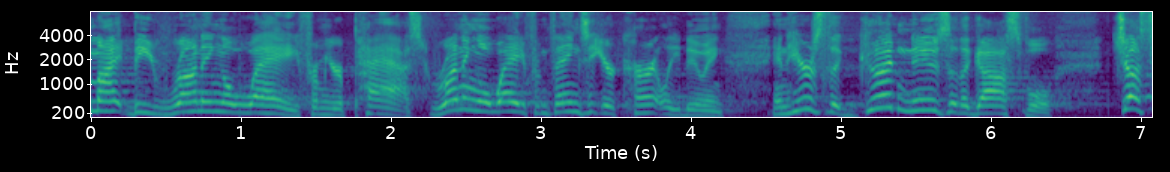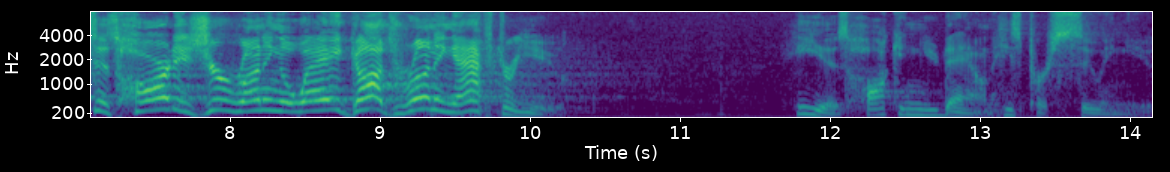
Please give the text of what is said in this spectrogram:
might be running away from your past, running away from things that you're currently doing. And here's the good news of the gospel just as hard as you're running away, God's running after you. He is hawking you down, He's pursuing you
